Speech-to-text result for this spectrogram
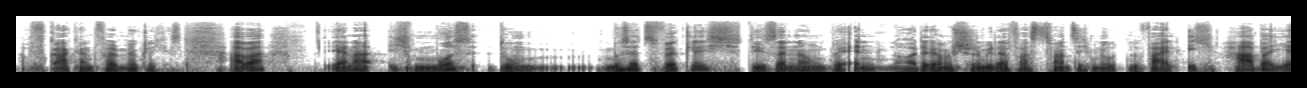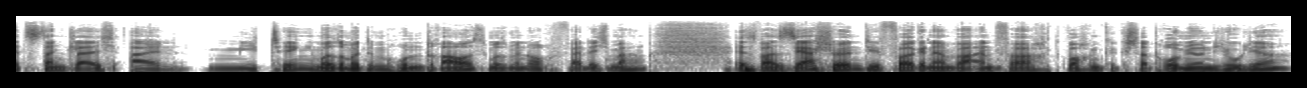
auf gar keinen Fall möglich ist. Aber Jana, ich muss, du musst jetzt wirklich die Sendung beenden heute. Wir haben schon wieder fast 20 Minuten, weil ich habe jetzt dann gleich ein Meeting. Ich muss noch mit dem Hund raus, ich muss mir noch fertig machen. Es war sehr schön. Die Folge nennen wir einfach Wochenkick statt Romeo und Julia.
